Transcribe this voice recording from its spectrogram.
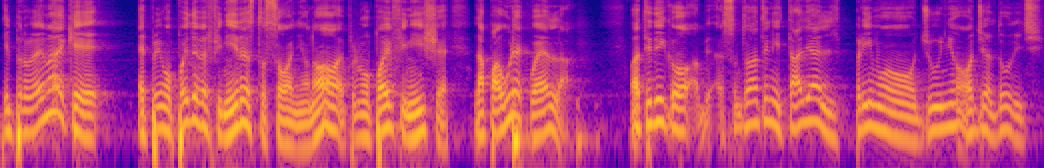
il problema è che e prima o poi deve finire sto sogno, no? E prima o poi finisce. La paura è quella. Ma ti dico, sono tornato in Italia il primo giugno, oggi è il 12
